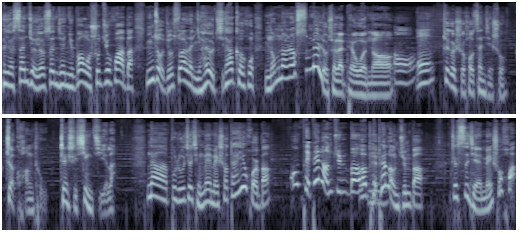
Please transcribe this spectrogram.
哎呀，三姐呀，三姐，你帮我说句话吧，你走就算了，你还有其他客户，你能不能让四妹留下来陪我呢？”哦，嗯，这个时候三姐说：“这狂徒真是性急了，那不如就请妹妹稍待一会儿吧。”哦，陪陪郎君吧，呃，陪陪郎君吧。这四姐没说话，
